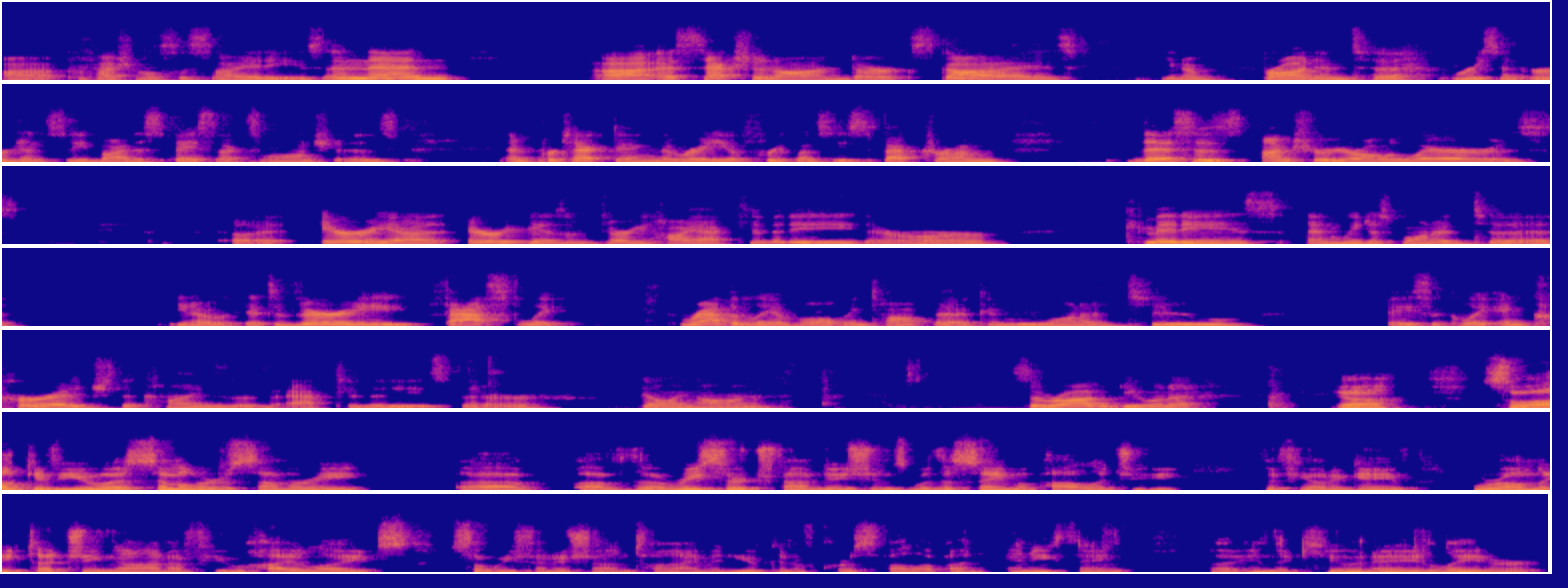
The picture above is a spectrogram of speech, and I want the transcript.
uh, professional societies. And then uh, a section on dark skies, you know, brought into recent urgency by the SpaceX launches and protecting the radio frequency spectrum. This is, I'm sure you're all aware, is uh, area areas of very high activity. There are committees, and we just wanted to, you know, it's a very fastly, rapidly evolving topic, and we wanted to basically encourage the kinds of activities that are going on. So, Rob, do you want to? Yeah, so I'll give you a similar summary uh, of the research foundations with the same apology that Fiona gave. We're only touching on a few highlights so we finish on time, and you can, of course, follow up on anything uh, in the Q&A later.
